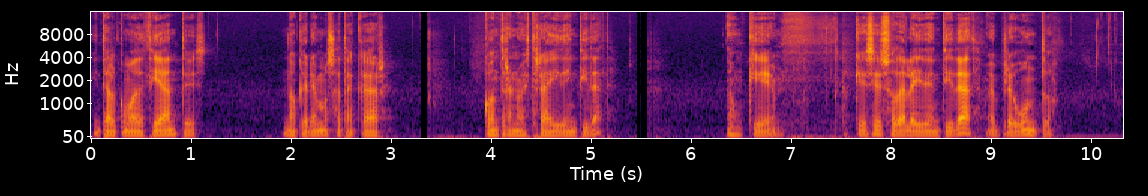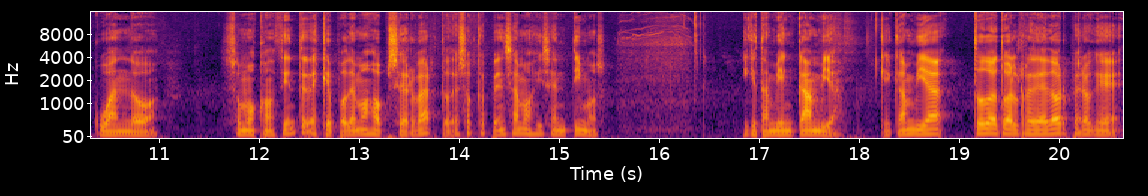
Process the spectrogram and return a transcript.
Y tal como decía antes, no queremos atacar contra nuestra identidad. Aunque, ¿qué es eso de la identidad? Me pregunto. Cuando somos conscientes de que podemos observar todo eso que pensamos y sentimos y que también cambia, que cambia todo a tu alrededor, pero que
